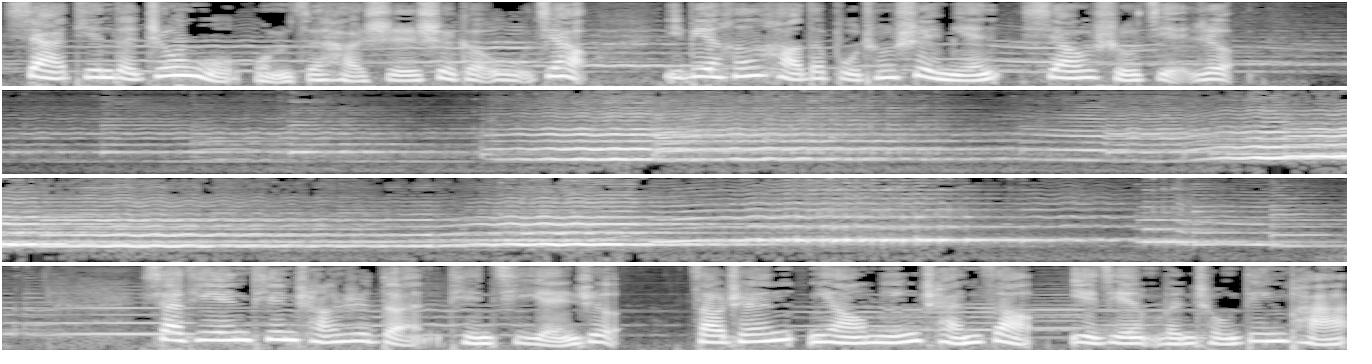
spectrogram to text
夏天的中午，我们最好是睡个午觉，以便很好的补充睡眠，消暑解热。夏天天长日短，天气炎热，早晨鸟鸣蝉噪，夜间蚊虫叮爬，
